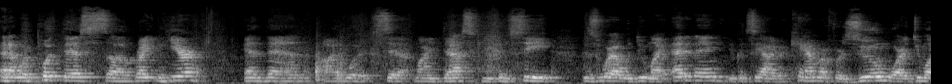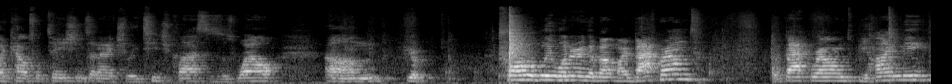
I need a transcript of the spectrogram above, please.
and I would put this uh, right in here and then I would sit at my desk. You can see this is where I would do my editing. You can see I have a camera for Zoom where I do my consultations and I actually teach classes as well. Um, you're probably wondering about my background. The background behind me.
